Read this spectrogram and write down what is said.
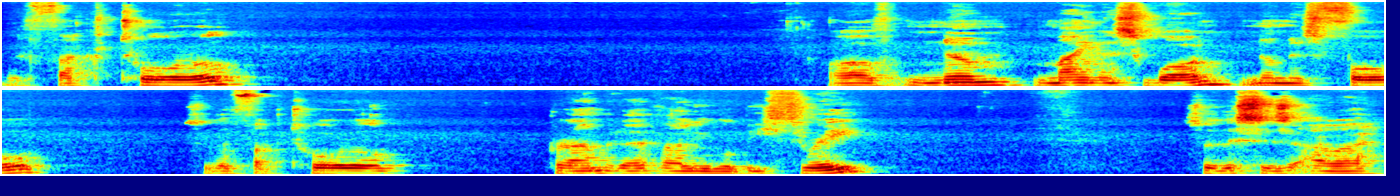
the factorial of num minus 1, num is 4, so the factorial parameter value will be 3. So this is our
